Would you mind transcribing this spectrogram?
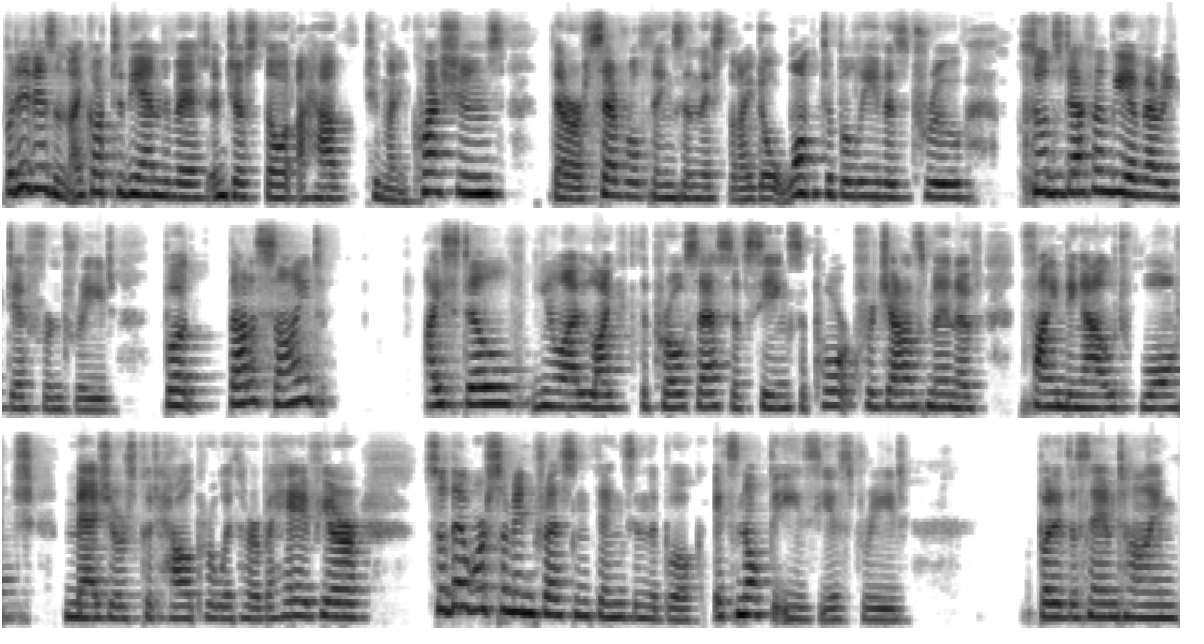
But it isn't. I got to the end of it and just thought I have too many questions. There are several things in this that I don't want to believe is true. So it's definitely a very different read. But that aside, I still, you know, I liked the process of seeing support for Jasmine, of finding out what measures could help her with her behaviour. So there were some interesting things in the book. It's not the easiest read, but at the same time,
